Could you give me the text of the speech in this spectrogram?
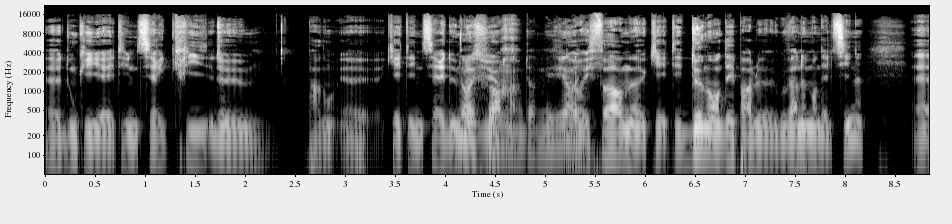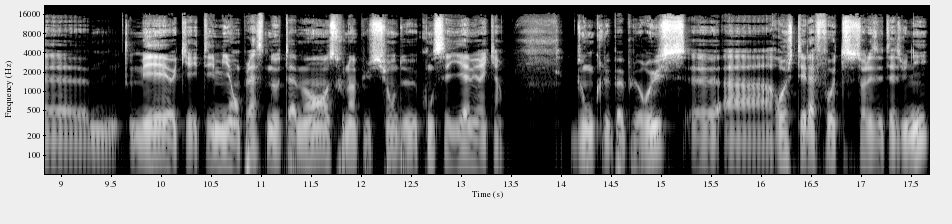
donc il y a été une série de crises de pardon, qui a été une série de, mesures, de, réformes qui a été demandée par le gouvernement d'Eltsine, mais qui a été mis en place notamment sous l'impulsion de conseillers américains. Donc le peuple russe a rejeté la faute sur les États-Unis,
